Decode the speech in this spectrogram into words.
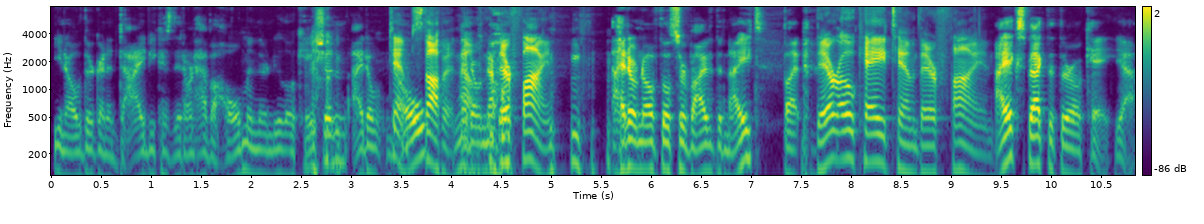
you know they're gonna die because they don't have a home in their new location. I don't Tim, know. stop it. No, I don't know. they're fine. I don't know if they'll survive the night, but they're okay, Tim. They're fine. I expect that they're okay. Yeah,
